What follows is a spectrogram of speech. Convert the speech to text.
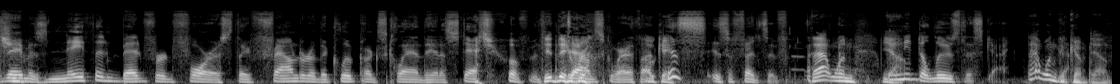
punch you. name is Nathan Bedford Forrest, the founder of the Ku Klux Klan. They had a statue of him Did in they town really? square. I thought Okay. this is offensive. That one. Yeah. We need to lose this guy. that one could come down.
